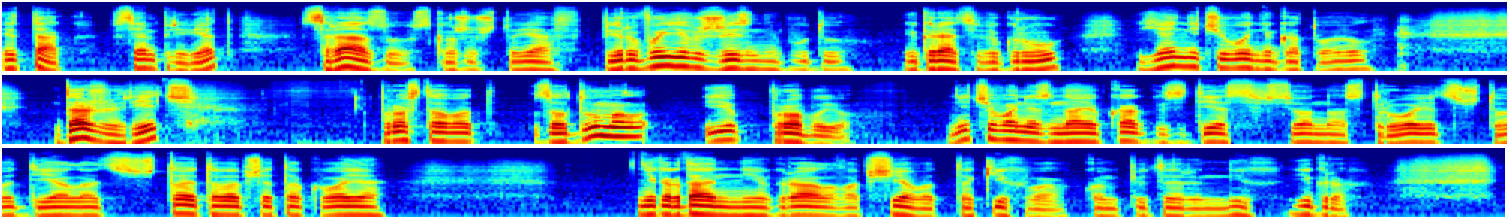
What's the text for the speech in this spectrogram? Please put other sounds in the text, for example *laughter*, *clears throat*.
Итак, всем привет. Сразу скажу, что я впервые в жизни буду играть в игру. Я ничего не готовил. Даже речь. Просто вот задумал и пробую. Ничего не знаю, как здесь все настроить, что делать, что это вообще такое. Никогда не играл вообще вот таких во компьютерных играх.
